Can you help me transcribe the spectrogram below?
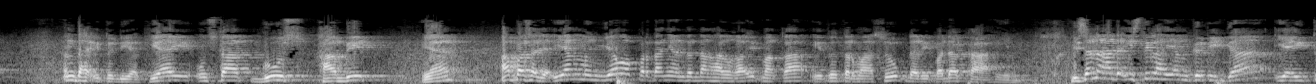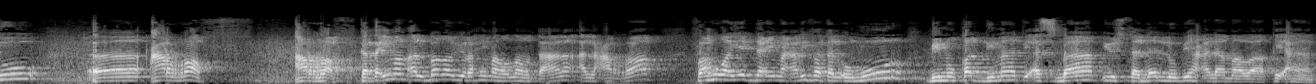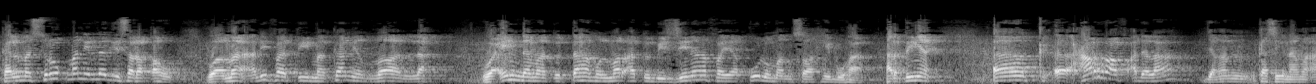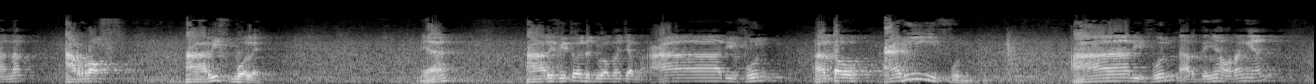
entah itu dia kiai, ustadz, gus, habib, ya, apa saja yang menjawab pertanyaan tentang hal gaib maka itu termasuk daripada kahin. Di sana ada istilah yang ketiga yaitu uh, arraf. Arraf. Kata Imam Al-Baghawi rahimahullah taala al-arraf فهو يدعي معرفة الأمور بمقدمات أسباب يستدل بها على مواقعها كالمسروق من الذي سرقه ومعرفة مكان الضالة Wa indama tuttahamul mar'atu bizina fayaqulu man sahibuha. Artinya uh, arraf adalah jangan kasih nama anak arraf. Arif boleh. Ya. Arif itu ada dua macam, arifun atau arifun. Arifun artinya orang yang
